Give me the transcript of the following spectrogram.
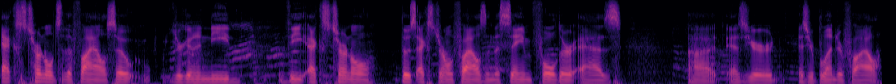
external to the file. So you're going to need the external those external files in the same folder as uh, as your as your Blender file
